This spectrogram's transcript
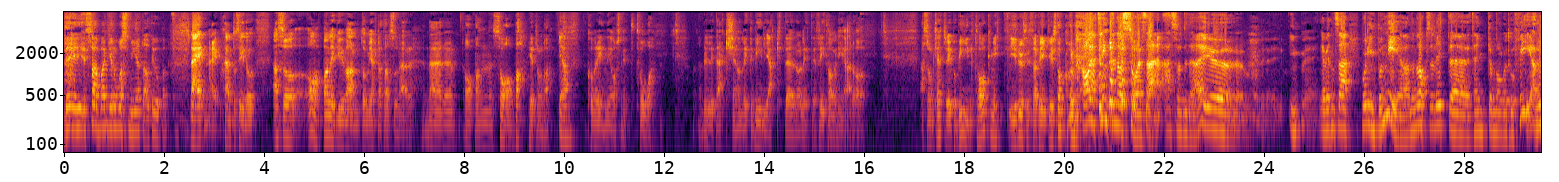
det är samma grå smet alltihopa. Nej, nej, skämt åsido. Alltså apan ligger ju varmt om hjärtat alltså där. När eh, apan Saba heter hon va? Ja. Kommer in i avsnitt två. Det blir lite action och lite biljakter och lite fritagningar och Alltså de klättrar ju på biltak mitt i rusningstrafik i Stockholm. Ja, jag tänkte såg så här. Alltså det där är ju... eh, Jag vet inte så här. Både imponerande men också lite... Tänk om något går fel.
